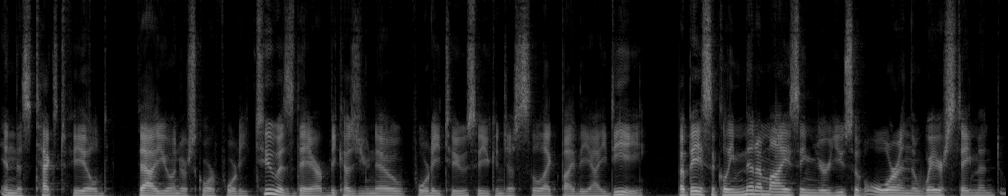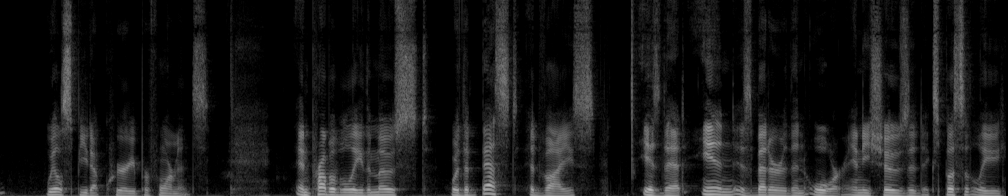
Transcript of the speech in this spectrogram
in this text field value underscore 42 is there because you know 42, so you can just select by the ID. But basically, minimizing your use of OR in the where statement will speed up query performance. And probably the most or the best advice is that in is better than or. And he shows it explicitly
